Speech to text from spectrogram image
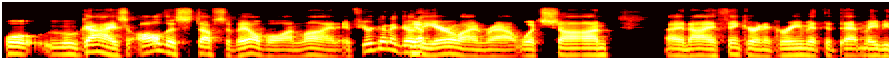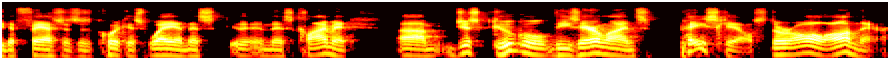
Well, well, guys, all this stuff's available online. If you're going to go yep. the airline route, what Sean and I think are in agreement that that may be the fastest and quickest way in this in this climate. Um, just Google these airlines pay scales. They're all on there.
